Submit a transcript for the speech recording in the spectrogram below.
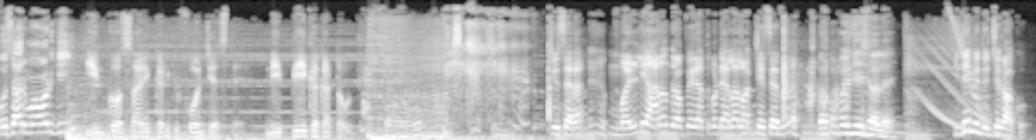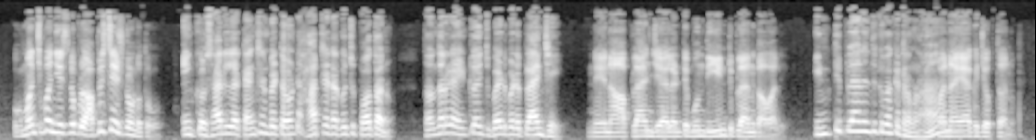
ఓసారి మా వాడికి ఇంకోసారి ఇక్కడికి ఫోన్ చేస్తే నీ పీక కట్ అవుద్ది. చూసారా? మళ్ళీ ఆనందరావు పేరు ఎత్తకుండా ఎలా లాక్ చేశాను? గొప్ప పని చేసేవాళ్ళే ఇదే మీ చిరాకు ఒక మంచి పని చేసినప్పుడు అప్రిసియేషన్ ఉండదు. ఇంకోసారి ఇలా టెన్షన్ పెట్టామంటే హార్ట్ అటాక్ వచ్చి పోతాను. తొందరగా ఇంట్లో నుంచి బయటపడే ప్లాన్ చేయి. నేను ఆ ప్లాన్ చేయాలంటే ముందు ఇంటి ప్లాన్ కావాలి. ఇంటి ప్లాన్ ఎందుకు వెంకటరమణ? పని అయ్యాక చెప్తాను.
